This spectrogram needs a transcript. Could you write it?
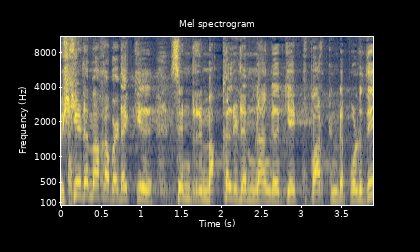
விஷேடமாக வடக்கில் சென்று மக்களிடம் நாங்கள் கேட்டு பார்க்கின்ற பொழுது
